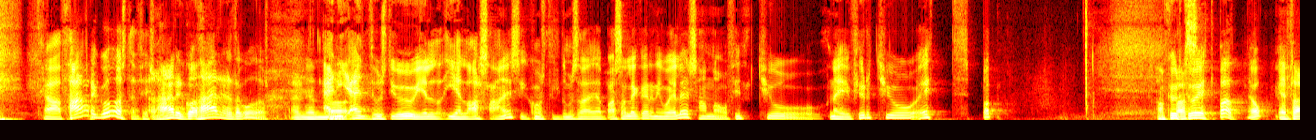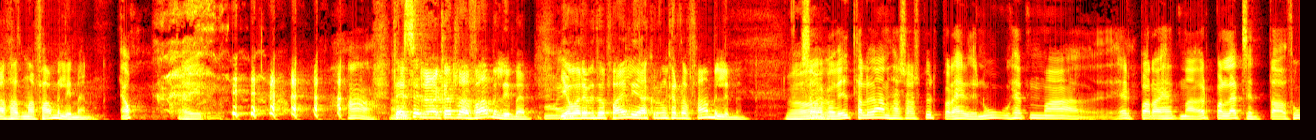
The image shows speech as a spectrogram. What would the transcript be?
Já, það er góðast að fyrst. það er, góð- það er þetta góða sko. en, hérna, En, en þú veist, jú, ég, ég las aðeins, ég komst til dæmis að bassalegarinn í Wales, hann á 50, nei, 41 bann. Á 41 bad Já, er það þarna family men já, Ha, þessir er að kalla það family men ég var einmitt að pæli í akkur hann kalla það family men sá eitthvað viðtal við hann, það sá spurt bara, heyrðu, nú hérna er bara hérna Urban Legend að þú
